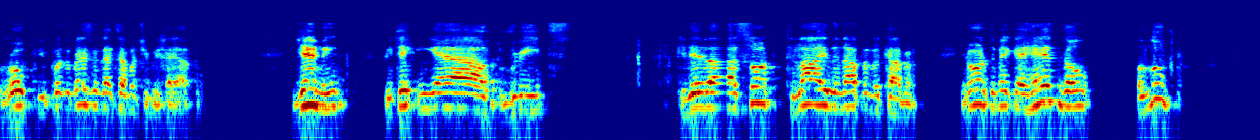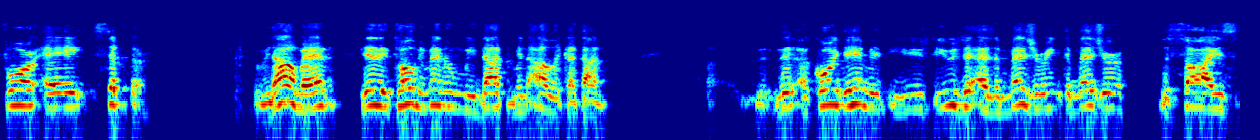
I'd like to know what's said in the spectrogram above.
rope you put in the basket, that's how much you be chayav. Gemi, you're taking out reeds. Kedei la'asot tlai l'nap of a cover. In order to make a handle, a loop for a sifter. Now, man, they told me, man, midat min katan. According to him, you used to use it as a measuring to measure the size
